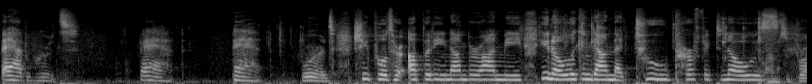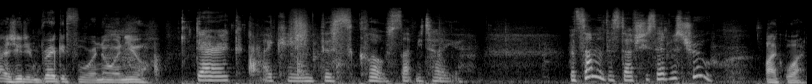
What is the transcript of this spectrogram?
Bad words. Bad, bad words. She pulled her uppity number on me, you know, looking down that too perfect nose. I'm surprised you didn't break it for her, knowing you. Derek, I came this close, let me tell you. But some of the stuff she said was true. Like what?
